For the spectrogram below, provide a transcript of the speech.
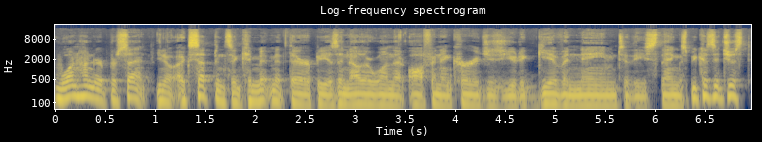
100%. You know, acceptance and commitment therapy is another one that often encourages you to give a name to these things because it just,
